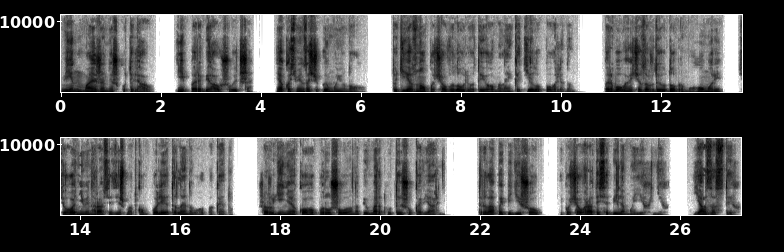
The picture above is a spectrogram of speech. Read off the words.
Він майже не шкутильгав і перебігав швидше. Якось він зачепив мою ногу. Тоді я знов почав виловлювати його маленьке тіло поглядом. Перебуваючи завжди у доброму гуморі, сьогодні він грався зі шматком поліетиленового пакету, шарудіння якого порушувало напівмертву тишу кав'ярні. Трилапий підійшов і почав гратися біля моїх ніг. Я застиг,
